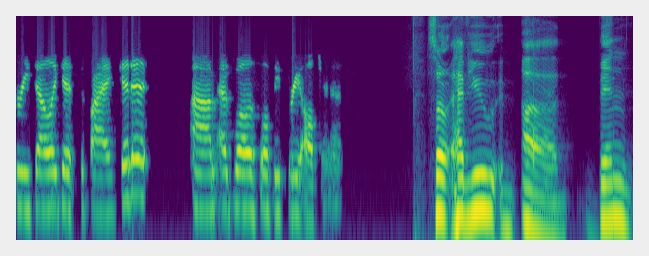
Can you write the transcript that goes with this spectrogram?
three delegates if I get it, um, as well as there'll be three alternates. So have you uh, been?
